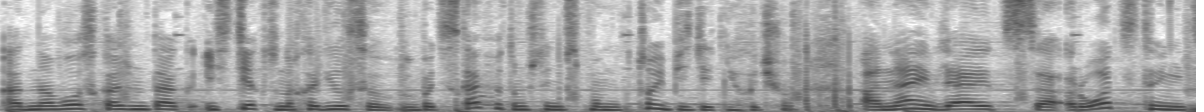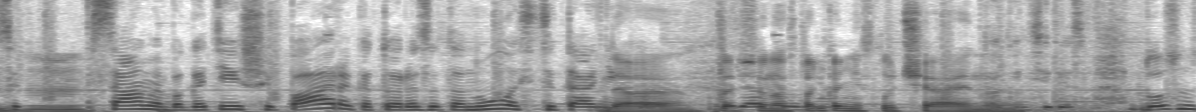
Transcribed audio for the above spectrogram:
одного, скажем так, из тех, кто находился в батискафе, потому что не вспомню кто, и пиздеть не хочу, она является родственницей самой богатейшей пары, которая затонула с Титаником. Да, это Я все настолько думаю, не случайно. Как интересно. Должен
